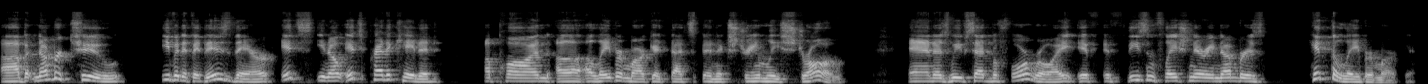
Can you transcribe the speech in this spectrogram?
Uh, but number two, even if it is there, it's you know it's predicated upon a, a labor market that's been extremely strong. And as we've said before, Roy, if if these inflationary numbers hit the labor market,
